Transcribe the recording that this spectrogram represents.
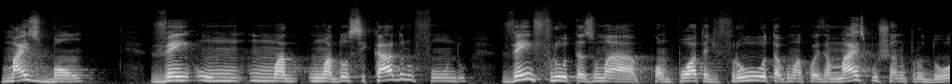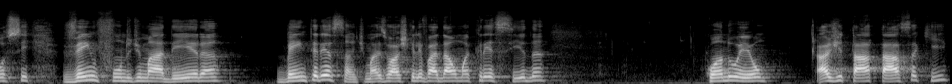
mas bom. Vem um, uma, um adocicado no fundo, Vem frutas, uma compota de fruta, alguma coisa mais puxando para o doce. Vem um fundo de madeira, bem interessante, mas eu acho que ele vai dar uma crescida quando eu agitar a taça aqui.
